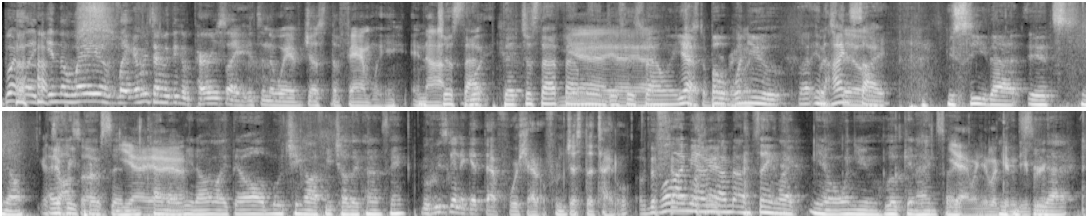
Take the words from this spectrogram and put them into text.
but like in the way of like every time we think of Parasite, it's in the way of just the family and not just that, what- that, just that family, Yeah, and just yeah, his yeah. family. Yeah, Just but when you, uh, in still. hindsight, you see that it's you know It's every also- person kind of you know like they're all mooching off each other kind of thing. But who's gonna get that foreshadow from just the title of the Well, film? I mean, I mean, I'm, I'm saying like you know when you look in hindsight, Yeah, when you look you in deeper. see that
